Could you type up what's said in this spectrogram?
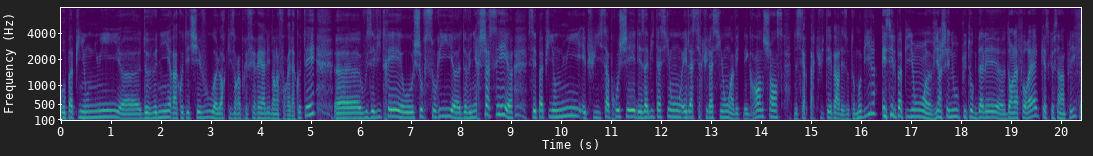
aux papillons de nuit de venir à côté de chez vous alors qu'ils auraient préféré aller dans la forêt d'à côté, vous éviterez aux chauves-souris de venir chasser ces papillons de nuit et puis s'approcher des habitations et de la circulation avec des grandes chances de se faire percuter par des automobiles. Et si le papillon euh, vient chez nous plutôt que d'aller euh, dans la forêt, qu'est-ce que ça implique?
